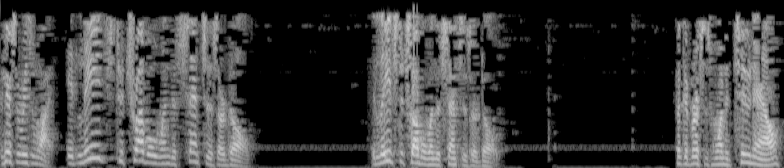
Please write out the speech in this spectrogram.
Here's the reason why. It leads to trouble when the senses are dulled. It leads to trouble when the senses are dulled. Look at verses 1 and 2 now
